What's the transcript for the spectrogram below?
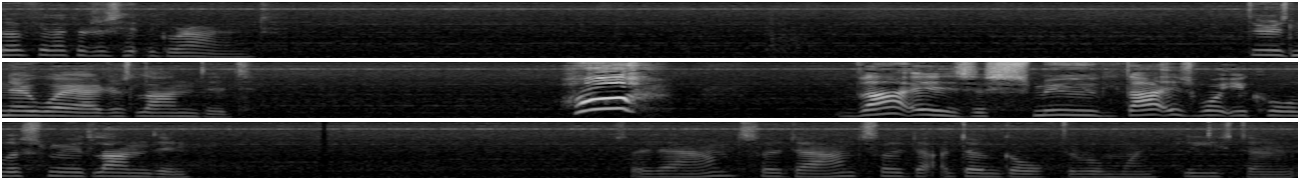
I feel like I just hit the ground? There is no way I just landed. Huh! That is a smooth, that is what you call a smooth landing. Slow down, slow down, slow down. Don't go off the runway, please don't.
